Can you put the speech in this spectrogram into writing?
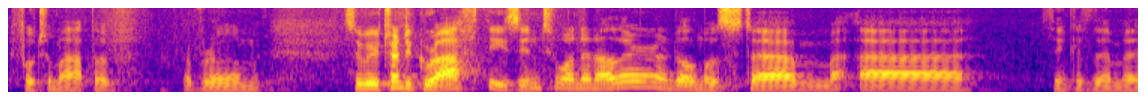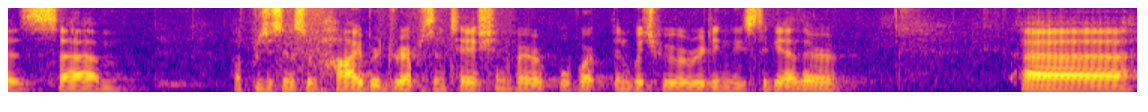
photo map of of Rome. So we were trying to graft these into one another and almost um, uh, think of them as um, of producing sort of hybrid representation where, in which we were reading these together. Uh,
